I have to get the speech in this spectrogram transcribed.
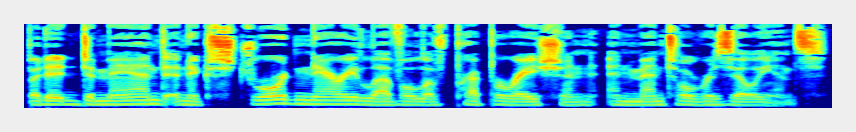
but it demand an extraordinary level of preparation and mental resilience.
